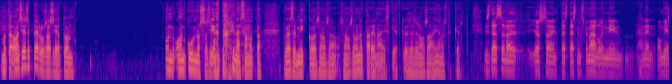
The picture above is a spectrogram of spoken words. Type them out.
Mutta on siellä se perusasia, että on, on, on kunnossa siinä tarinassa, mutta kyllä se Mikko on, se on, se on sellainen tarinaniski, että kyllä se sen osaa hienosti kertoa. Niin sitä sanoi jossain, tai tästä mistä mä luin, niin hänen omien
